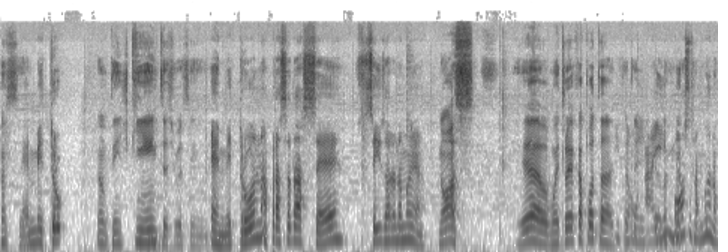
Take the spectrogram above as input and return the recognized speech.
Nossa. É metrô. Não, tem de 500, tipo assim. É metrô na Praça da Sé, 6 horas da manhã. Nossa! É, o metrô ia capotar. de Então, aí mostra, mano,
